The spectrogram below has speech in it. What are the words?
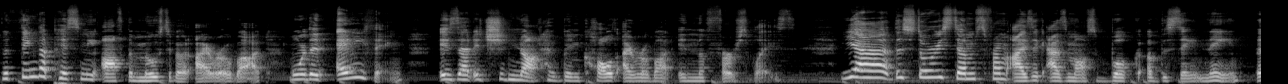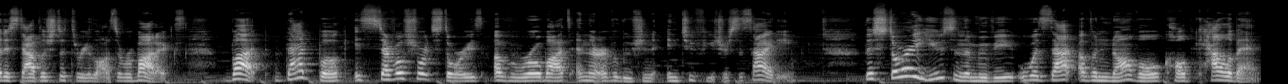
The thing that pissed me off the most about I Robot, more than anything, is that it should not have been called I Robot in the first place. Yeah, the story stems from Isaac Asimov's book of the same name that established the three laws of robotics, but that book is several short stories of robots and their evolution into future society. The story used in the movie was that of a novel called Caliban,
